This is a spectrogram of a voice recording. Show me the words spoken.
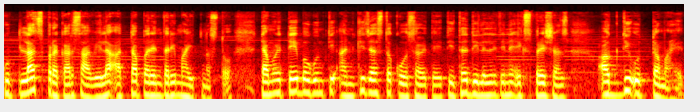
कुठलाच प्रकार सावीला आत्तापर्यंत तरी माहीत नसतो. त्यामुळे ते बघून ती आणखी जास्त कोसळते. तिथं दिलेले तिने एक्सप्रेशन्स अगदी उत्तम आहेत.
